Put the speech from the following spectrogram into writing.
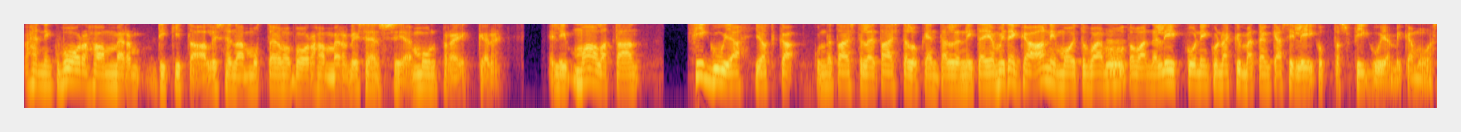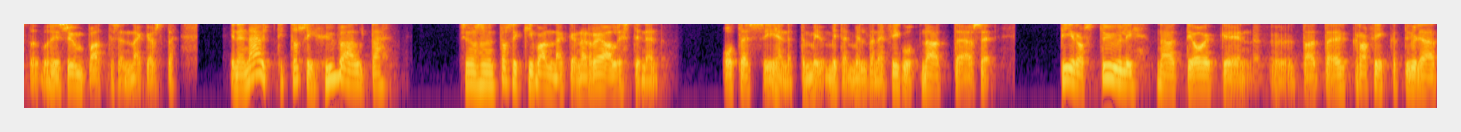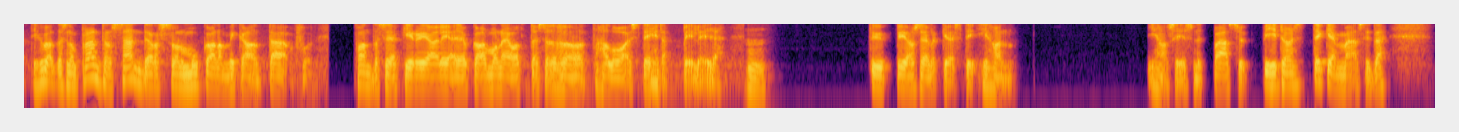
vähän niin kuin Warhammer digitaalisena, mutta ilman Warhammer-lisenssiä ja Moonbreaker. Eli maalataan figuja, jotka kun ne taistelee taistelukentällä, niitä ei ole mitenkään animoitu vai mm. muuta, vaan ne liikkuu niin kuin näkymätön käsi liikuttaisi figuja, mikä muista on tosi sympaattisen näköistä. Ja ne näytti tosi hyvältä. Siinä on sellainen tosi kivan näköinen realistinen ote siihen, että miten miltä ne figut näyttää. Ja se piirrostyyli näytti oikein, tai, tai grafiikkatyyli näytti hyvältä. Siinä on Brandon Sanderson mukana, mikä on tämä fantasiakirjailija, joka on moneen otteeseen sanonut, että haluaisi tehdä pelejä. Hmm. Tyyppi on selkeästi ihan, ihan siis nyt päässyt vihdoin tekemään sitä.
